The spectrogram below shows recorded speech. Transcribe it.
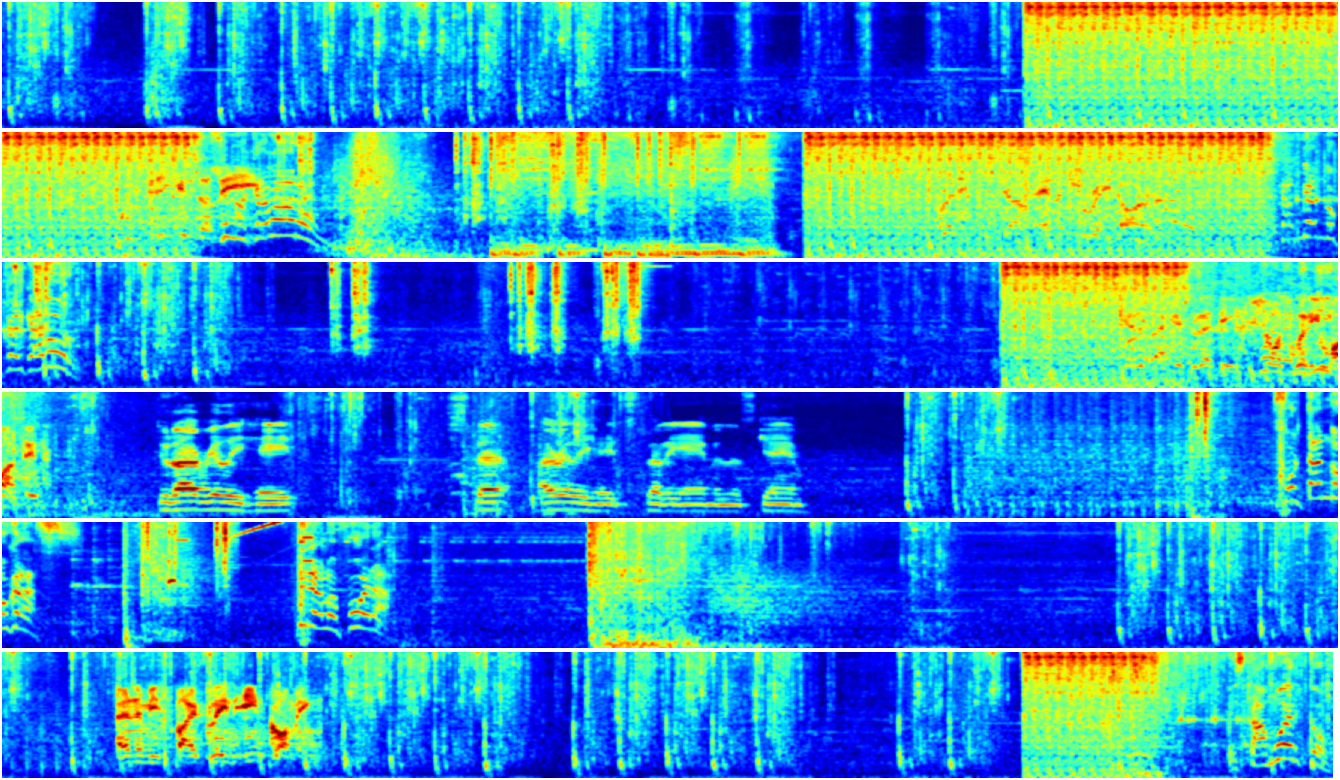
Back into the date to show us what he wanted. Dude, I really hate. Ste- I really hate steady aim in this game. Soltando gas. Tíralo fuera. Enemy spy plane incoming. Está muerto.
